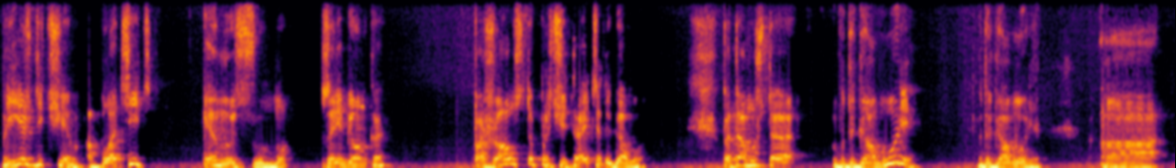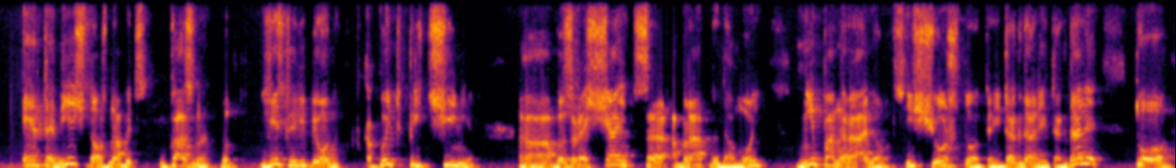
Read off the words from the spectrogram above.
прежде чем оплатить энную сумму за ребенка, пожалуйста, прочитайте договор. Потому что в договоре, в договоре а, эта вещь должна быть указана. Вот если ребенок по какой-то причине а, возвращается обратно домой, не понравилось, еще что-то и так далее, и так далее, то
